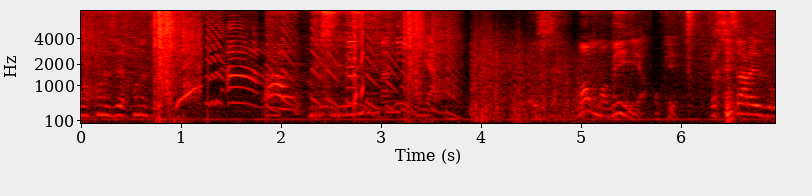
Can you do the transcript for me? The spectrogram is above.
خون خون زي خون زي. ماما مية أوكي باختصار يزو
